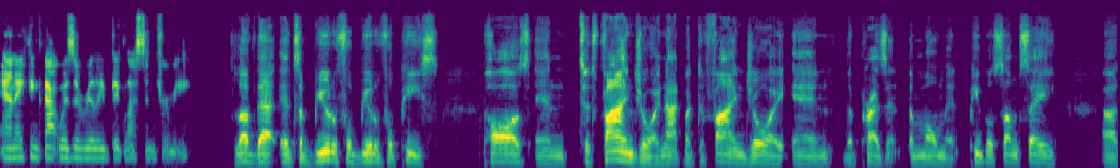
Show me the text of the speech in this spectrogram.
And I think that was a really big lesson for me. Love that. It's a beautiful, beautiful piece. Pause and to find joy, not but to find joy in the present, the moment. People, some say, uh,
